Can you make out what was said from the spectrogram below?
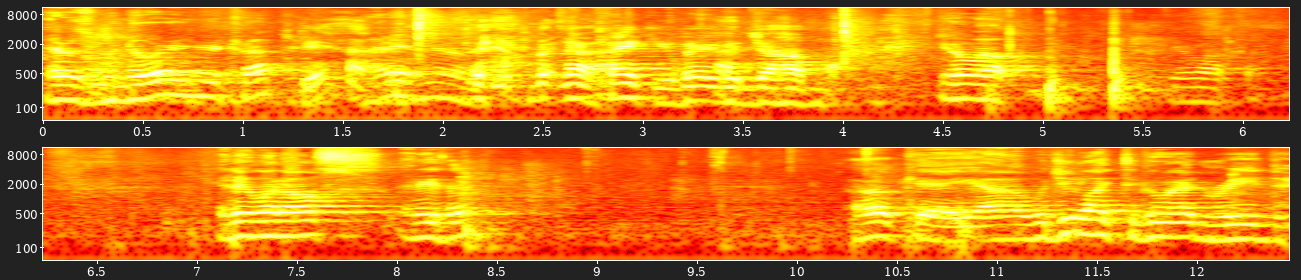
There was manure in your truck? Yeah. I didn't know that. But no, thank you. Very good job. You're welcome. You're welcome. Anyone else, anything? Okay, uh, would you like to go ahead and read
